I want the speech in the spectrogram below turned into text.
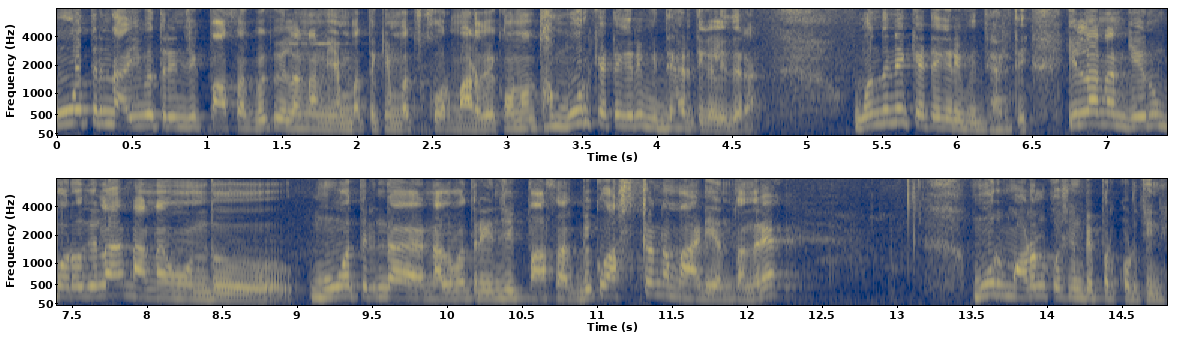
ಮೂವತ್ತರಿಂದ ಐವತ್ತು ರೇಂಜಿಗೆ ಪಾಸ್ ಆಗಬೇಕು, ಇಲ್ಲ ನಾನು ಎಂಬತ್ತಕ್ಕೆ ಎಂಬತ್ತು ಸ್ಕೋರ್ ಮಾಡಬೇಕು ಅನ್ನೋಂಥ ಮೂರು ಕ್ಯಾಟಗರಿ ವಿದ್ಯಾರ್ಥಿಗಳಿದ್ದಾರೆ. ಒಂದನೇ ಕ್ಯಾಟಗರಿ ವಿದ್ಯಾರ್ಥಿ. ಇಲ್ಲ ನನಗೇನು ಬರೋದಿಲ್ಲ. ನಾನು ಒಂದು ಮೂವತ್ತರಿಂದ ನಲ್ವತ್ತು ರೇಂಜಿಗೆ ಪಾಸ್ ಆಗಬೇಕು. ಅಷ್ಟನ್ನು ಮಾಡಿ ಅಂತಂದರೆ ಮೂರು ಮಾಡಲ್ ಕ್ವಶನ್ ಪೇಪರ್ ಕೊಡ್ತೀನಿ.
